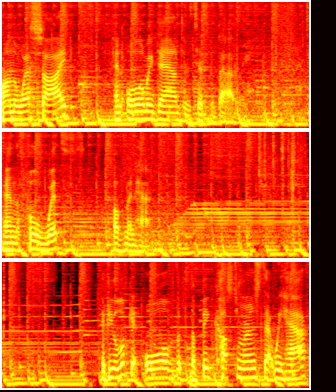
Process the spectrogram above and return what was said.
on the west side and all the way down to the tip of the battery and the full width of Manhattan. If you look at all the, the big customers that we have,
